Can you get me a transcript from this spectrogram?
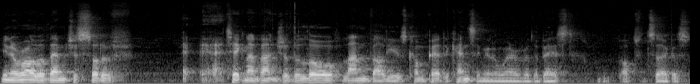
you know, rather than just sort of uh, taking advantage of the low land values compared to Kensington or wherever they're based, Oxford Circus,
